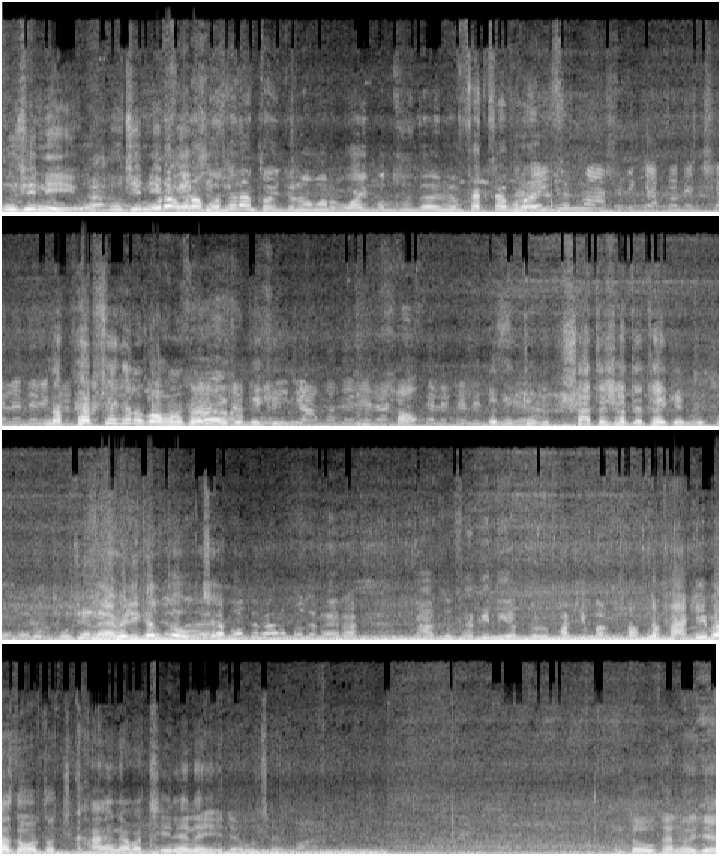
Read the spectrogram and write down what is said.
বুঝিনি ও বুঝিনি ওরা ওরা বোঝে না তো এই জন্য আমার ওয়াইফ বলছে যে ফ্যাকসা ফেলাই এই দিচ্ছে। জন্য আসলে কি আপনাদের ছেলেদের না ফ্যাপসা কেন কখনো ফেলে? আমি তো দেখি একটু সাথে সাথে থাকেন বুঝছেন? বুঝে না আমেরিকান তো বুঝছেন ফাঁকি দিয়ে ধরো ফাঁকি না ফাঁকি বাজ না ওরা তো খায় না আবার চিনে নেই এটা বুঝছেন? তো ওখানে ওই যে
